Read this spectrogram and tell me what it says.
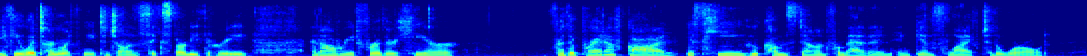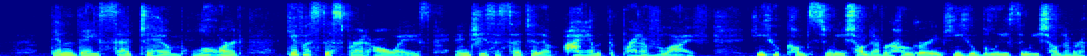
If you would turn with me to John 6:33, and I'll read further here. For the bread of God is he who comes down from heaven and gives life to the world. Then they said to him, Lord, give us this bread always. And Jesus said to them, I am the bread of life. He who comes to me shall never hunger, and he who believes in me shall never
